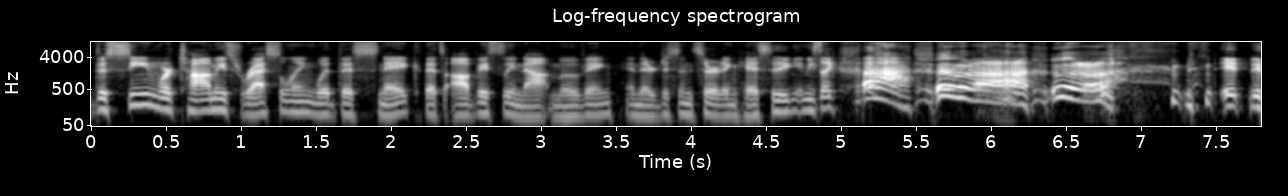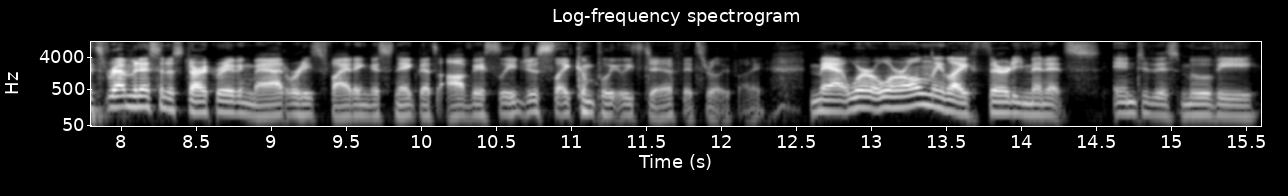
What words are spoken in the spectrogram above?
The scene where Tommy's wrestling with this snake that's obviously not moving, and they're just inserting hissing, and he's like, ah, ah, ah. it, it's reminiscent of Stark Raving Mad, where he's fighting a snake that's obviously just like completely stiff. It's really funny. Man, we're we're only like 30 minutes into this movie.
